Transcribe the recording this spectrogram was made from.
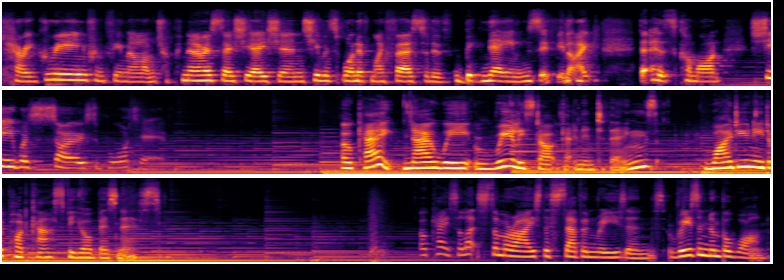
Carrie Green from Female Entrepreneur Association. She was one of my first sort of big names, if you like, that has come on. She was so supportive. Okay, now we really start getting into things. Why do you need a podcast for your business? Okay, so let's summarize the seven reasons. Reason number one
